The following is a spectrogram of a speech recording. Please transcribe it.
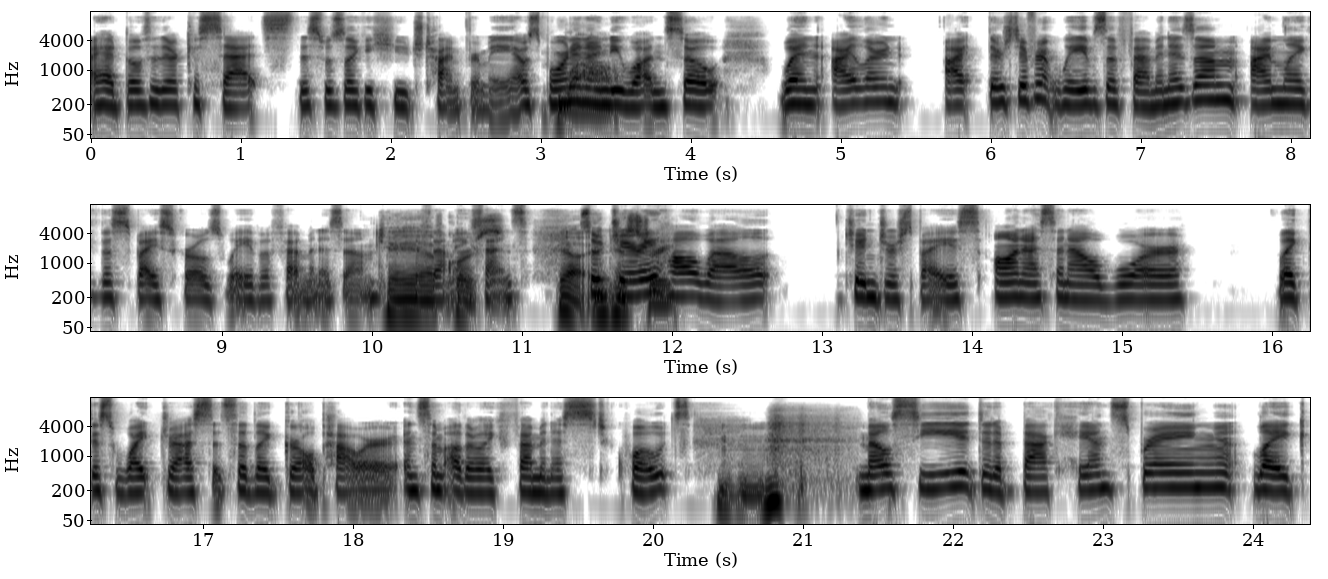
I had both of their cassettes. This was like a huge time for me. I was born in Wow. 91. So, when I learned, I, there's different waves of feminism. I'm like the Spice Girls wave of feminism. Yeah, yeah, if of that course. makes sense. yeah. So Geri history. Halliwell, Ginger Spice on SNL wore like this white dress that said like girl power and some other like feminist quotes. Mhm. Mel C did a back handspring like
